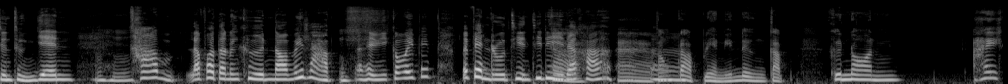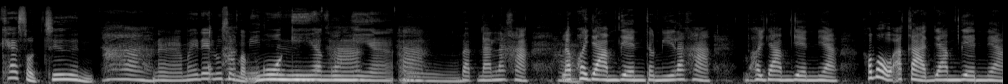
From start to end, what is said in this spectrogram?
จนถึงเย็นอือหือค่ำแล้วพอตอนกลางคืนนอนไม่หลับอะไรนี้ก็ไม่ไม่ไม่เป็นรูทีนที่ดีนะคะอ่าต้องเออปรับเปลี่ยนนิดนึงกับ คือนอนให้แค่สดชื่นค่ะนะไม่ได้รู้สึกแบบให้พักนิดงัวเงียนึงนะคะงัวเงียค่ะเออแบบนั้นแหละค่ะค่ะ แล้วพอยามเย็นตรงนี้ละค่ะ พอยามเย็นเนี่ยเขาบอกว่าอากาศยามเย็นเนี่ย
